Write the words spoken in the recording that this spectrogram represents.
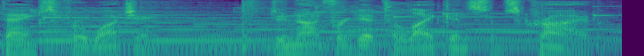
Thanks for watching. Do not forget to like and subscribe.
